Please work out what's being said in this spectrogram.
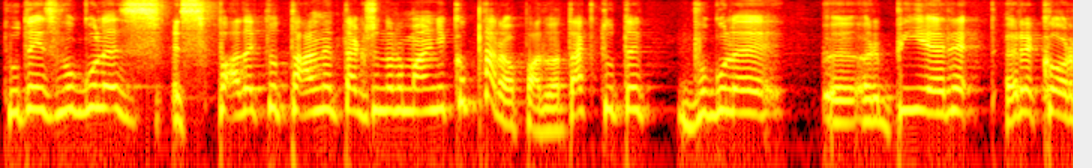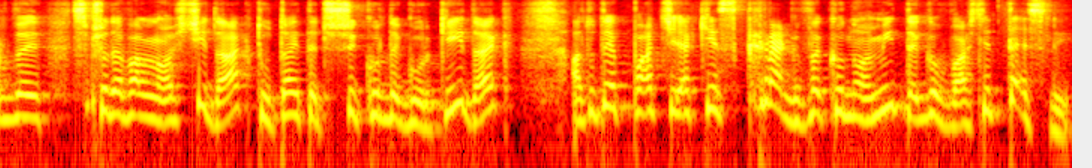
Tutaj jest w ogóle spadek totalny, tak że normalnie kopara opadła, tak? Tutaj w ogóle bije re, rekordy sprzedawalności, tak? Tutaj te trzy kurde górki, tak? A tutaj patrzcie, jaki jest krak w ekonomii tego właśnie Tesli.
